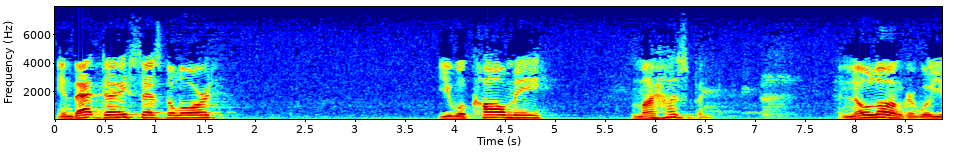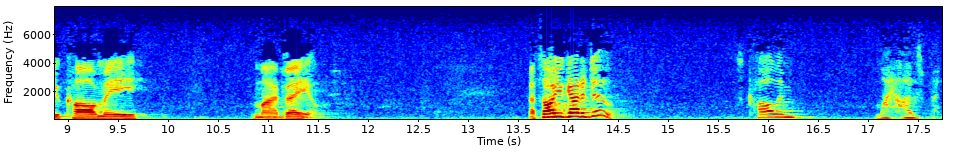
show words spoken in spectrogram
In that day, says the Lord, you will call me my husband, and no longer will you call me my Baal. That's all you got to do. Is call him my husband.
